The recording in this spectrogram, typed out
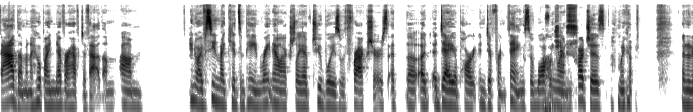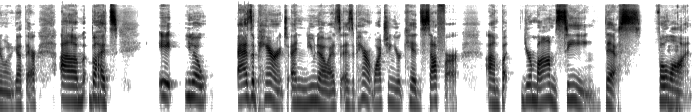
fathom, and I hope I never have to fathom, um, you know, I've seen my kids in pain. Right now, actually, I have two boys with fractures at a, a day apart in different things. So walking oh, around in crutches. Oh my god, I don't even want to get there. Um, but it, you know, as a parent, and you know, as as a parent watching your kids suffer, um, but your mom seeing this full mm-hmm. on,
